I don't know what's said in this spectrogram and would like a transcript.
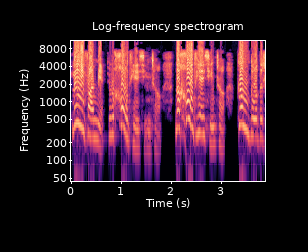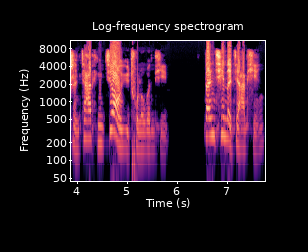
另一方面就是后天形成。那后天形成更多的是家庭教育出了问题，单亲的家庭，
